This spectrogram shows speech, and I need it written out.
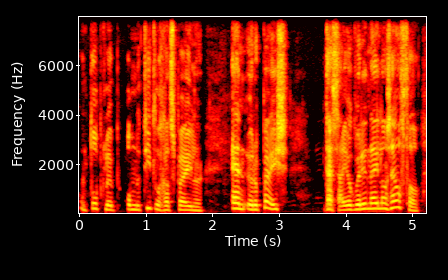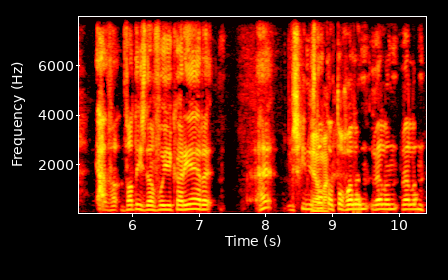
een topclub om de titel gaat spelen en Europees, dan sta je ook weer in het Nederlands elftal. Ja, wat, wat is dan voor je carrière? Hè? Misschien is ja, dat maar... dan toch wel een, wel, een, wel een.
